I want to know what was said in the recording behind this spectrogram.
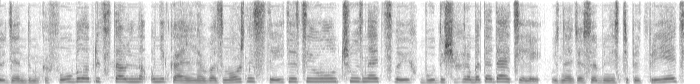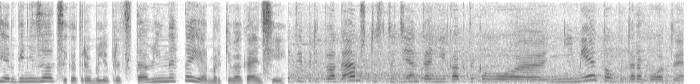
Студентам КФУ была представлена уникальная возможность встретиться и лучше узнать своих будущих работодателей, узнать особенности предприятий и организаций, которые были представлены на ярмарке вакансий. И предполагаем, что студенты, они как такового не имеют опыта работы,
